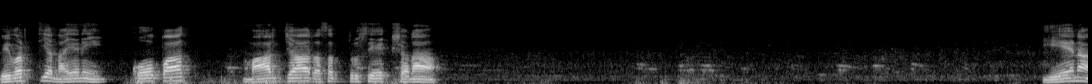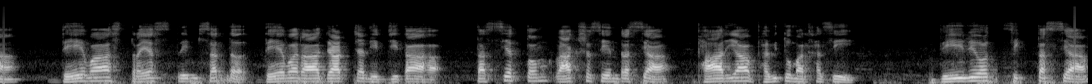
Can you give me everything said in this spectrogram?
వివర్త్య నయని కోపాత్ మార్జా రసదృశేక్షణ. ఏన దేవాస్త్రయస్త్రింశత్ దేవరాజాచ నిర్జితా. తస్య త్వం రాక్షసేంద్రస్య భార్య భవితుమర్హసి. వీర్యోత్సిక్తస్య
